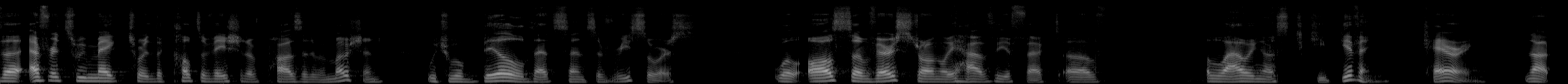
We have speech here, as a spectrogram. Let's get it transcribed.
the efforts we make toward the cultivation of positive emotion, which will build that sense of resource, will also very strongly have the effect of allowing us to keep giving, caring, not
